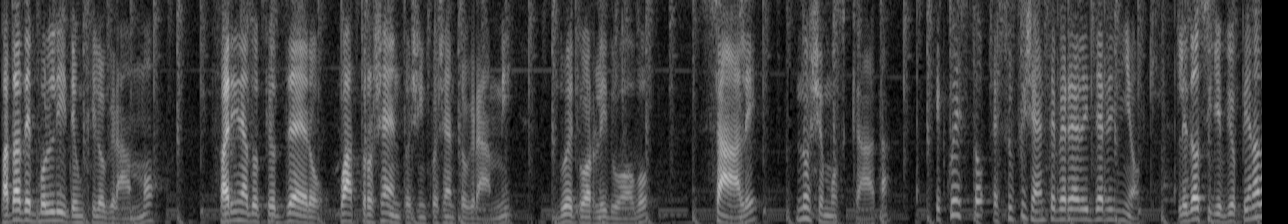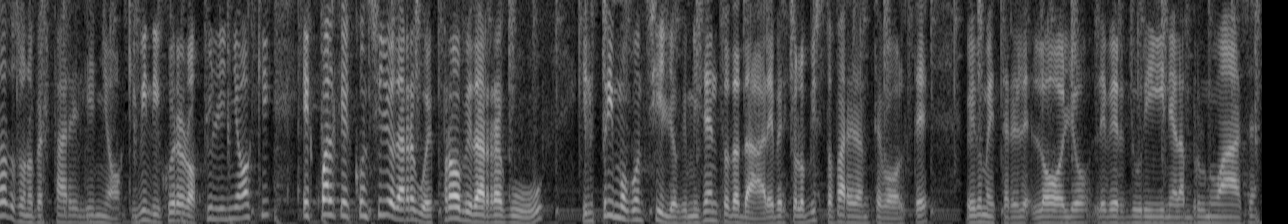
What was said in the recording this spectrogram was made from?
Patate bollite 1 kg, farina 00 400-500 g, 2 tuorli d'uovo, sale, noce moscata e questo è sufficiente per realizzare gli gnocchi. Le dosi che vi ho appena dato sono per fare gli gnocchi, quindi curerò più gli gnocchi e qualche consiglio dal ragù. E proprio dal ragù il primo consiglio che mi sento da dare, perché l'ho visto fare tante volte, vedo mettere l'olio, le verdurine, la brunoise,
